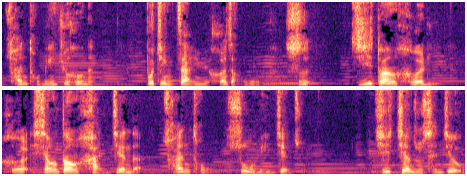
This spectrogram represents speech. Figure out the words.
传统民居后呢，不禁赞誉合掌屋是极端合理。和相当罕见的传统庶民建筑，其建筑成就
